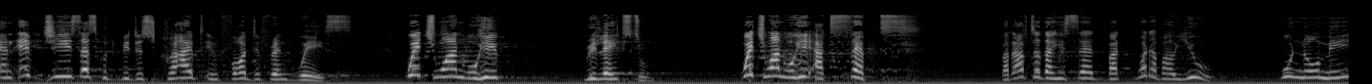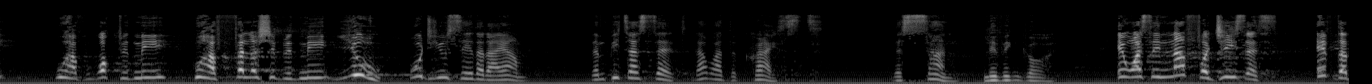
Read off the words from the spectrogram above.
And if Jesus could be described in four different ways, which one will he relate to? Which one will he accept? But after that, he said, But what about you who know me, who have walked with me, who have fellowship with me? You, who do you say that I am? Then Peter said, Thou art the Christ, the Son, living God. It was enough for Jesus if the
